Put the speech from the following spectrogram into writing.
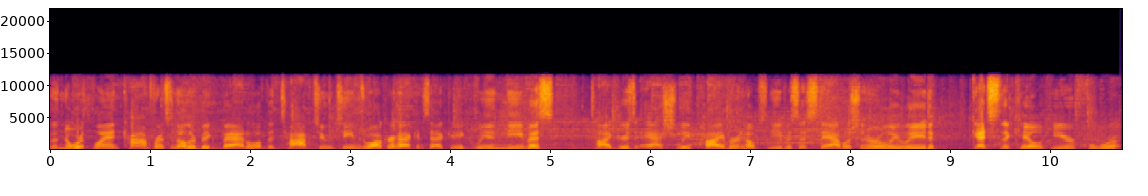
The Northland Conference, another big battle of the top two teams, Walker Hackensack Akeley and Nevis. Tigers' Ashley Pyburn helps Nevis establish an early lead. Gets the kill here for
